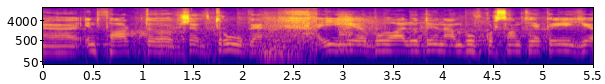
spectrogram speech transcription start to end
е, інфаркт е, вже вдруге. І була людина, був курсант, який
